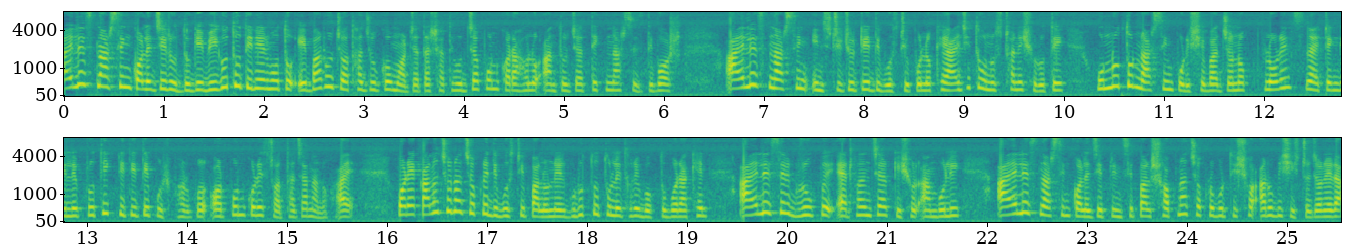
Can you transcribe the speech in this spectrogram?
আইএলএস নার্সিং কলেজের উদ্যোগে বিগত দিনের মতো এবারও যথাযোগ্য মর্যাদার সাথে উদযাপন করা হলো আন্তর্জাতিক নার্সিস দিবস। আইএলএস নার্সিং ইনস্টিটিউটে দিবসটি উপলক্ষে আয়োজিত অনুষ্ঠানে শুরুতে উন্নত নার্সিং পরিষেবার জন্য ফ্লোরেন্স নাইটেঙ্গেলের প্রতিকৃতিতে পুষ্পার্ঘ অর্পণ করে শ্রদ্ধা জানানো হয়। পরে এক আলোচনা চক্রে দিবসটি পালনের গুরুত্ব তুলে ধরে বক্তব্য রাখেন আইএলএস এর group adventure Kishore Ambli. ILS nursing কলেজের প্রিন্সিপাল স্বপ্না চক্রবর্তী সহ আরও বিশিষ্টজনেরা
